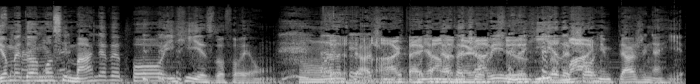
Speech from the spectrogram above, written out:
jo medoemos i maleve, po i hijes do thoja unë. Unë okay. plazh, Arta jam nga ata që rrinë në hije dhe shohim plazhin nga hija.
